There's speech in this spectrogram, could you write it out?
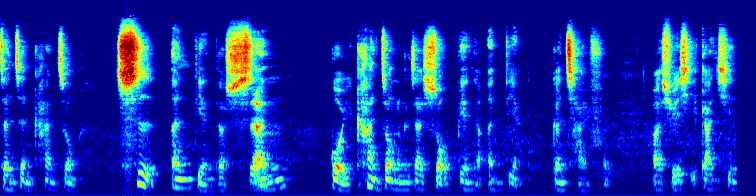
真正看重赐恩典的神，过于看重那个在手边的恩典跟财富，而学习甘心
